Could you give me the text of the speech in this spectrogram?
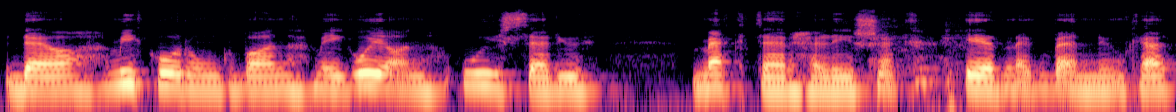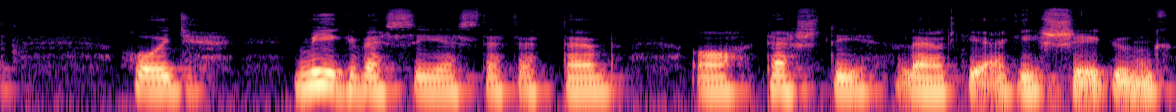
de a mi korunkban még olyan újszerű megterhelések érnek bennünket, hogy még veszélyeztetettebb a testi-lelki egészségünk.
